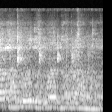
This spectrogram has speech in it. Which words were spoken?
and no in you.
